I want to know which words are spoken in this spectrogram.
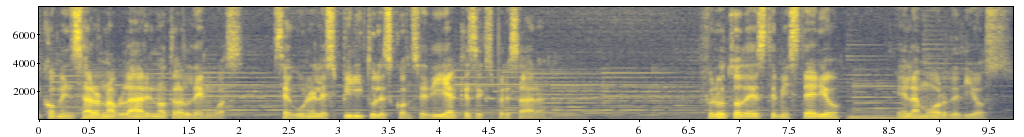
comenzaron a hablar en otras lenguas, según el Espíritu les concedía que se expresaran. Fruto de este misterio, el amor de Dios.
